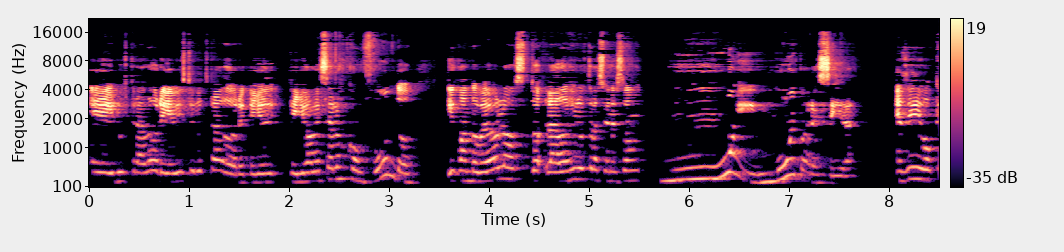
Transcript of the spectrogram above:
eh, ilustradores y he visto ilustradores que yo, que yo a veces los confundo y cuando veo los, las dos ilustraciones son muy, muy parecidas. Entonces digo, ok,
